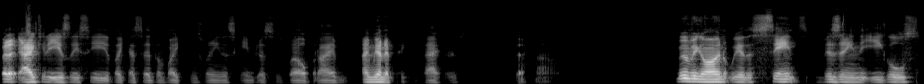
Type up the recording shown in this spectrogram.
but I could easily see, like I said, the Vikings winning this game just as well. But I'm I'm gonna pick the Packers. Um, moving on, we have the Saints visiting the Eagles.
